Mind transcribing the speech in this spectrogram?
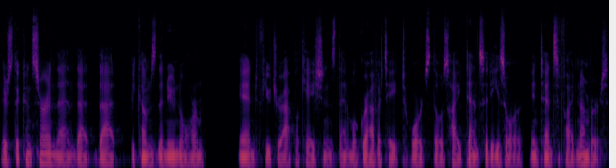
there's the concern then that that becomes the new norm. And future applications then will gravitate towards those height densities or intensified numbers.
